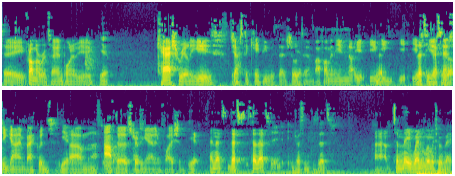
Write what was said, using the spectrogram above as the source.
to, from a return point of view, yeah cash really is just to keep you with that short term buffer. I mean, you're not you you That- you, you you're, that's you're exactly essentially going backwards Yeah. um, After- after, after stripping out inflation. yeah and that's that's so that's interesting because that's uh, to me when when we're talking about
